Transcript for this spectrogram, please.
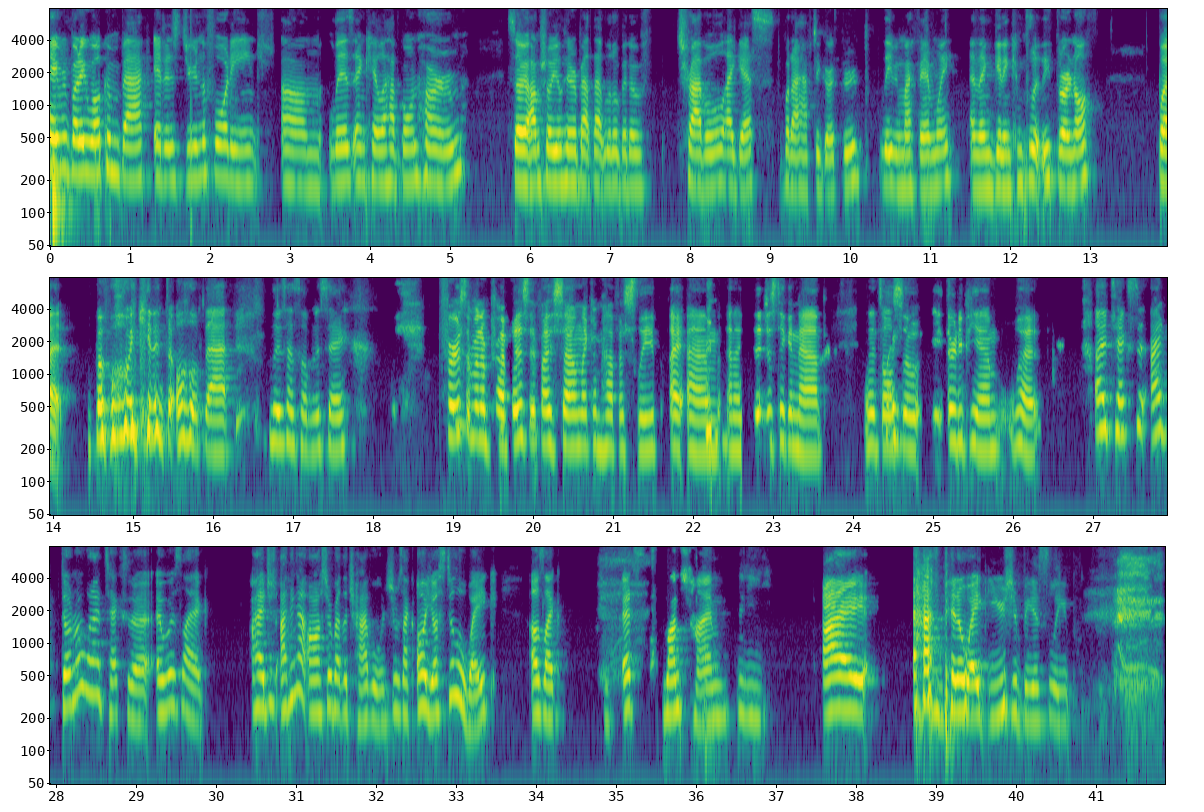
Hey everybody, welcome back. It is June the 14th. Um, Liz and Kayla have gone home. So I'm sure you'll hear about that little bit of travel, I guess, what I have to go through, leaving my family and then getting completely thrown off. But before we get into all of that, Liz has something to say. First, I'm gonna preface if I sound like I'm half asleep, I am, and I did just take a nap, and it's also 8:30 p.m. What? I texted. I don't know what I texted her. It was like, I just. I think I asked her about the travel, and she was like, "Oh, you're still awake." I was like, "It's lunchtime. I have been awake. You should be asleep."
